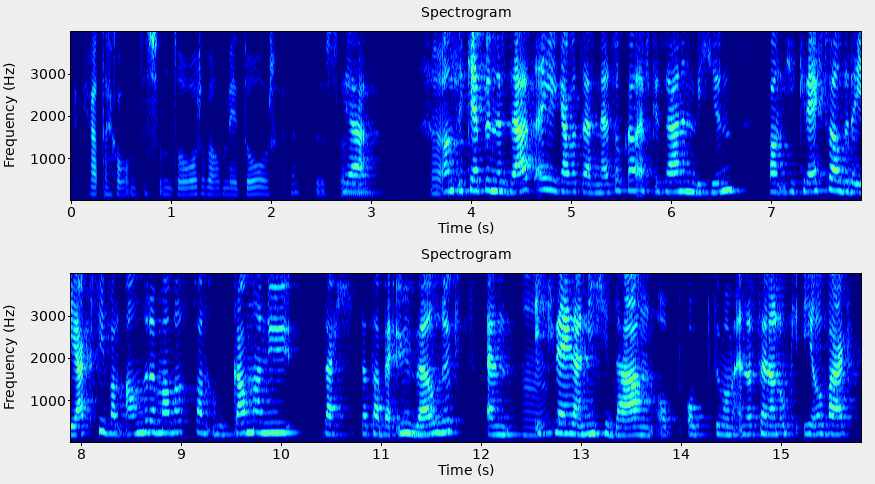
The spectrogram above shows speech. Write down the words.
gaat dat gewoon tussendoor wel mee door. Hè. Dus, uh, ja. ja. want ik heb inderdaad, en je gaf het daar net ook al even aan in het begin, van je krijgt wel de reactie van andere mama's van hoe kan dat nu dat dat, dat bij u wel lukt en mm. ik krijg dat niet gedaan op, op de moment. En dat zijn dan ook heel vaak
